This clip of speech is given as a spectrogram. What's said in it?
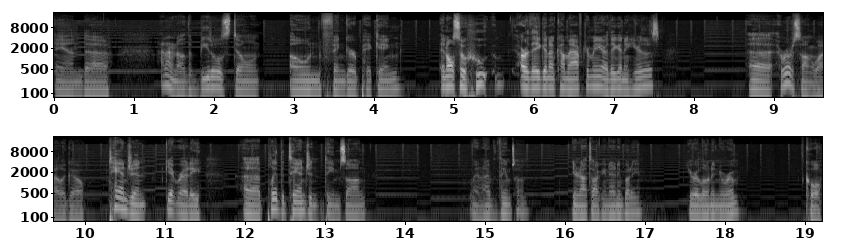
and uh, I don't know. The Beatles don't own finger picking, and also, who are they gonna come after me? Are they gonna hear this? Uh, I wrote a song a while ago. Tangent, get ready. Uh, played the Tangent theme song. Wait, I have a theme song. You're not talking to anybody. You're alone in your room. Cool.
